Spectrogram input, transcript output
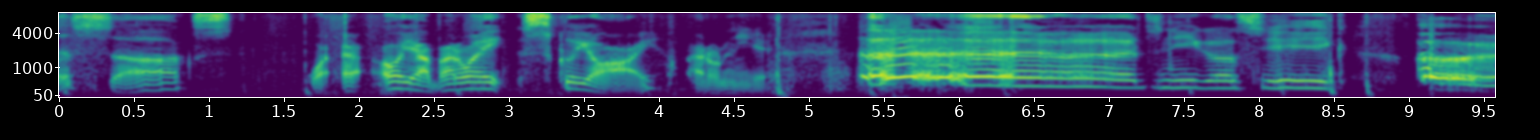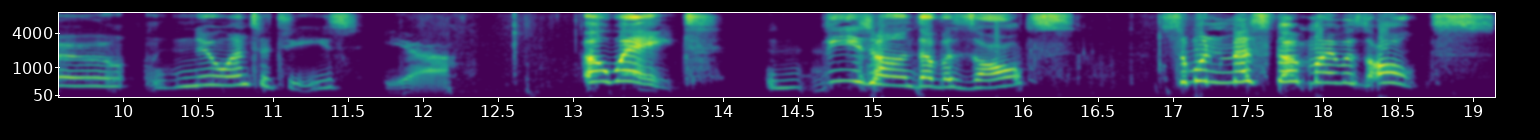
this sucks. What? Oh yeah. By the way, eye. I don't need it. It's Nego Seek. Uh, new entities. Yeah. Oh wait, these aren't the results. Someone messed up my results.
